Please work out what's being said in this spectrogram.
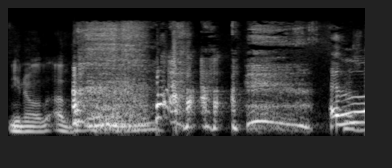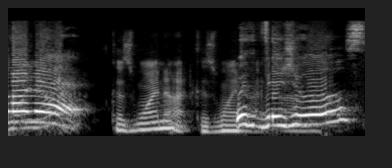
you know a little I love it. because why not because why With not Um, visuals?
